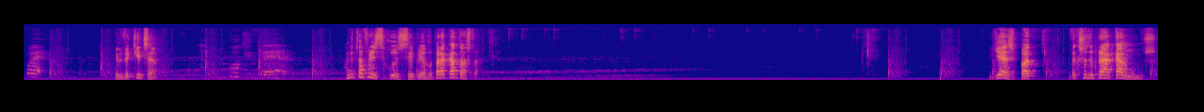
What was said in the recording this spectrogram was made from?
Where? In the kitchen. Put it there. Μην το αφήνεις στην εδώ πέρα κάτω άστα. Yes, but δεν ξέρω τι πρέπει να κάνουμε όμως.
